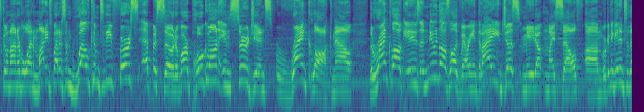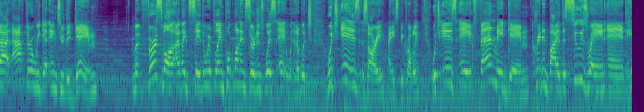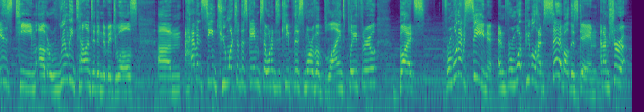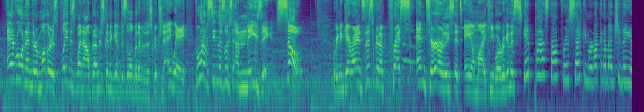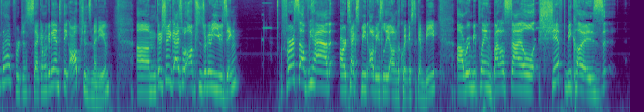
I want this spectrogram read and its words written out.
What's going on everyone? My name's Patterson. Welcome to the first episode of our Pokemon Insurgence Ranklocke. Now, the Ranklocke is a new Nuzlocke variant that I just made up myself. Um, we're gonna get into that after we get into the game. But first of all, I'd like to say that we're playing Pokemon Insurgence, which, which, which is, sorry, I need to speak properly, which is a fan-made game created by the Suzerain and his team of really talented individuals. Um, I haven't seen too much of this game because I wanted to keep this more of a blind playthrough, but from what I've seen and from what people have said about this game, and I'm sure everyone and their mother has played this by now, but I'm just gonna give this a little bit of a description anyway. From what I've seen, this looks amazing. So, we're gonna get right into this. We're gonna press enter, or at least it's A on my keyboard. We're gonna skip past that for a second. We're not gonna mention any of that for just a second. We're gonna get into the options menu. Um, I'm gonna show you guys what options we're gonna be using. First up, we have our tech speed, obviously, on the quickest it can be. Uh, we're gonna be playing Battle Style Shift because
